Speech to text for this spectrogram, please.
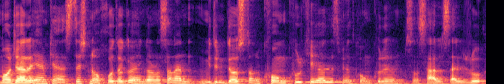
ماجرایی هم که هستش ناخودآگاه انگار مثلا می‌دونی داستان کنکور که یادت میاد کنکور مثلا سراسری رو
